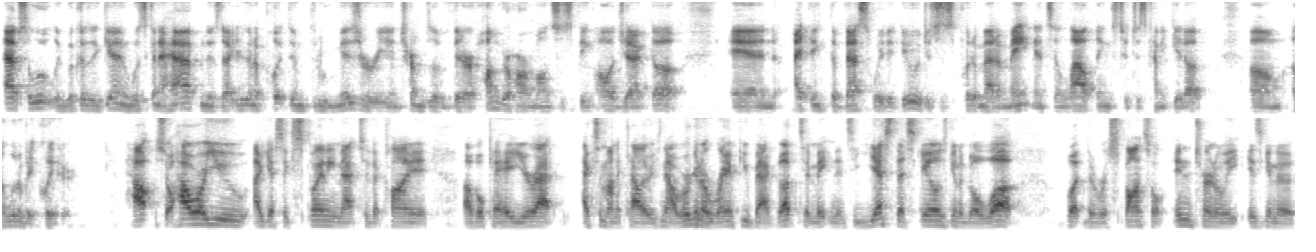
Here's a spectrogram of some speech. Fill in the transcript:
Absolutely, because again, what's going to happen is that you're going to put them through misery in terms of their hunger hormones just being all jacked up. And I think the best way to do it is just put them at a maintenance and allow things to just kind of get up um, a little bit quicker. How so? How are you? I guess explaining that to the client of okay, hey, you're at X amount of calories now. We're gonna mm-hmm. ramp you back up to maintenance. Yes, the scale is gonna go up, but the response internally is gonna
